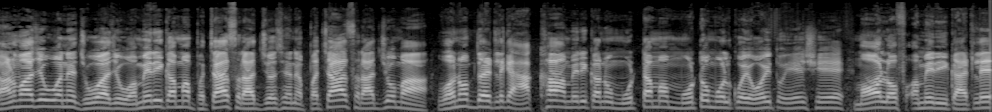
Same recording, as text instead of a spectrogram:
જાણવા જેવું અને જોવા જેવું. અમેરિકામાં પચાસ રાજ્ય છે અને પચાસ રાજ્યોમાં વન ઓફ ધ એટલે કે આખા અમેરિકાનો મોટામાં મોટો મોલ કોઈ હોય તો એ છે મોલ ઓફ અમેરિકા એટલે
